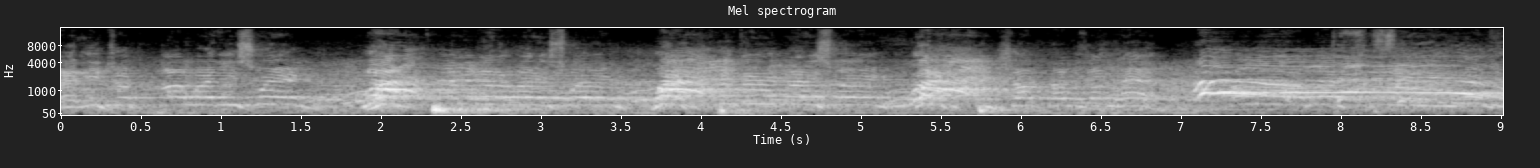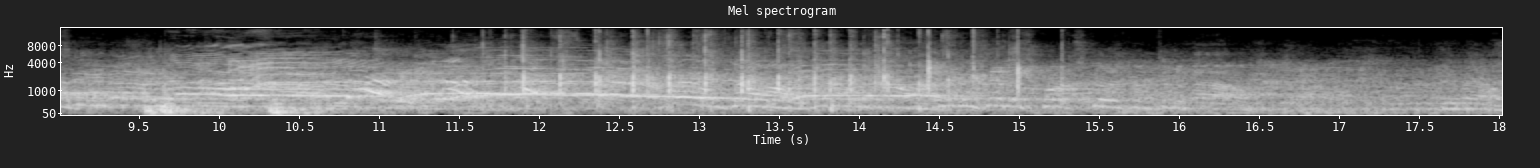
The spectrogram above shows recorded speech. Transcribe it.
And he took a mighty swing. Whack! And another mighty swing. Whack! And a third mighty swing. Whack! And chopped off his own head. Oh, Nancy, Nancy, no, Well done, well done. And then the tennis court stood up to the bow. The bow.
